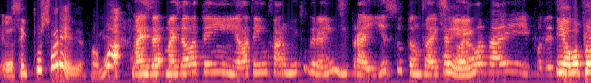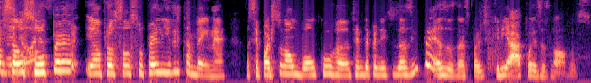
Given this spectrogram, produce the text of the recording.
eu sempre puxo a orelha. Vamos lá. Mas, é- mas ela tem, ela tem um faro muito grande pra isso, tanto é que Sim. agora ela vai poder E é uma profissão melhor super. E é uma profissão super livre também, né? Você pode tornar um bom cool hunter independente das empresas, né? Você pode criar coisas novas.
